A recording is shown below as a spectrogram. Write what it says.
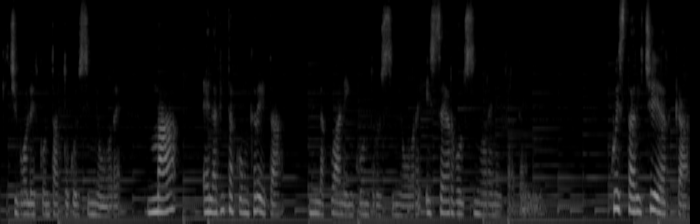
che ci vuole il contatto col Signore, ma è la vita concreta nella quale incontro il Signore e servo il Signore nei fratelli. Questa ricerca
